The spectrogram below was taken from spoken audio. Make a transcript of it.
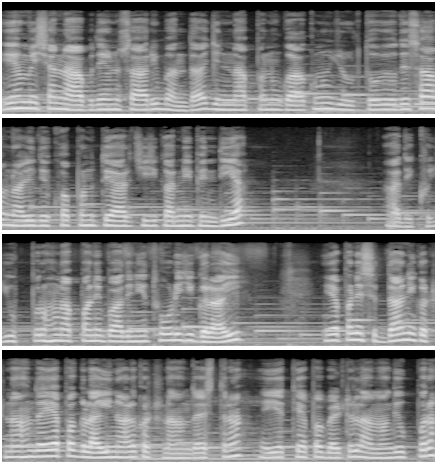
ਇਹ ਹਮੇਸ਼ਾ ਨਾਪ ਦੇ ਅਨੁਸਾਰ ਹੀ ਬਣਦਾ। ਜਿੰਨਾ ਆਪਾਂ ਨੂੰ ਗਾਹਕ ਨੂੰ ਜ਼ਰੂਰਤ ਹੋਵੇ ਉਹਦੇ ਹਿਸਾਬ ਨਾਲ ਹੀ ਦੇਖੋ ਆਪਾਂ ਨੂੰ ਤਿਆਰ ਚੀਜ਼ ਕਰਨੀ ਪੈਂਦੀ ਆ। ਆ ਦੇਖੋ ਜੀ, ਉੱਪਰ ਹੁਣ ਆਪਾਂ ਨੇ ਪਾ ਦੇਣੀ ਹੈ ਥੋੜੀ ਜੀ ਗਲਾਈ। ਇਹ ਆਪਾਂ ਨੇ ਸਿੱਧਾ ਨਹੀਂ ਕੱਟਣਾ ਹੁੰਦਾ, ਇਹ ਆਪਾਂ ਗਲਾਈ ਨਾਲ ਕੱਟਣਾ ਹੁੰਦਾ। ਇਸ ਤਰ੍ਹਾਂ ਇਹ ਇੱਥੇ ਆਪਾਂ ਬੈਲਟ ਲਾਵਾਂਗੇ ਉੱਪਰ।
